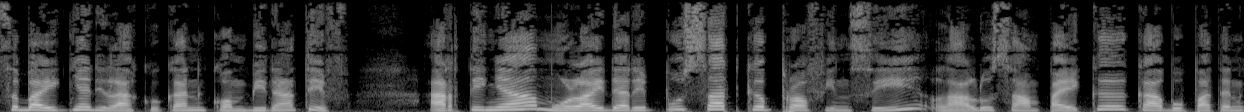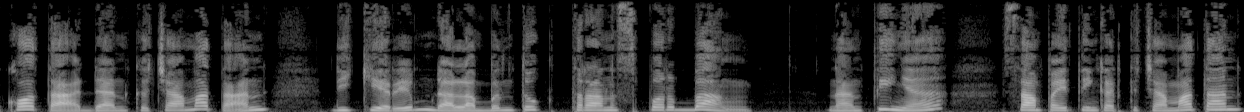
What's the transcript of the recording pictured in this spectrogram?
sebaiknya dilakukan kombinatif. Artinya mulai dari pusat ke provinsi, lalu sampai ke kabupaten kota dan kecamatan dikirim dalam bentuk transfer bank. Nantinya, sampai tingkat kecamatan,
